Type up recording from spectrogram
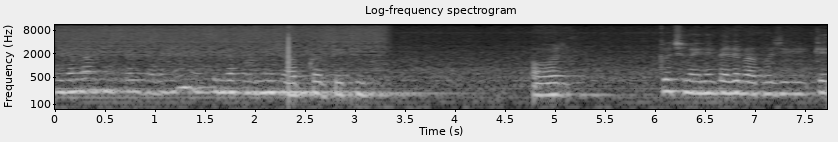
मेरा नाम सिंगापुर में जॉब करती थी। और कुछ महीने पहले बापूजी के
